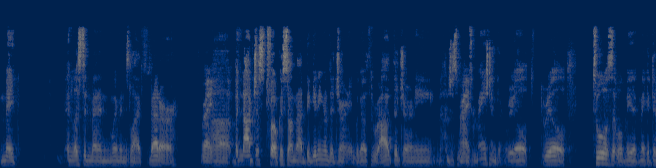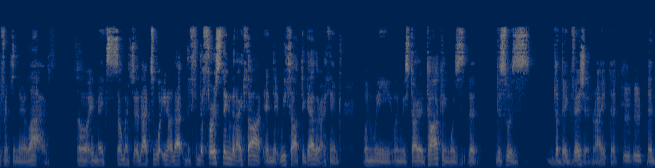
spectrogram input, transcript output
make enlisted men and women's lives better Right, uh, but not just focus on that beginning of the journey, but go throughout the journey, not just right. information, but real, real tools that will make, make a difference in their lives. So it makes so much. That's what you know. That the, the first thing that I thought, and that we thought together, I think, when we when we started talking, was that this was the big vision, right? That hmm that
